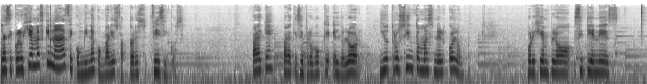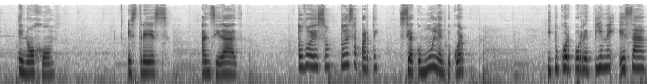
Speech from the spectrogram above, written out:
La psicología más que nada se combina con varios factores físicos. ¿Para qué? Para que se provoque el dolor y otros síntomas en el colon. Por ejemplo, si tienes enojo, estrés, ansiedad, todo eso, toda esa parte se acumula en tu cuerpo. Y tu cuerpo retiene esa,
